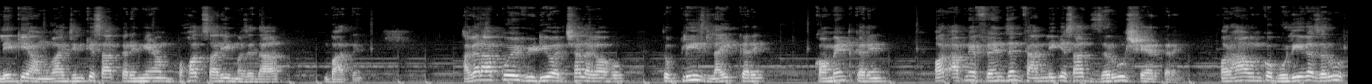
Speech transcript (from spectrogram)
लेके आऊँगा, जिनके साथ करेंगे हम बहुत सारी मज़ेदार बातें। अगर आपको ये वीडियो अच्छा लगा हो तो प्लीज़ लाइक करें कमेंट करें, और अपने फ्रेंड्स एंड फैमिली के साथ ज़रूर शेयर करें। और हाँ उनको बोलिएगा ज़रूर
